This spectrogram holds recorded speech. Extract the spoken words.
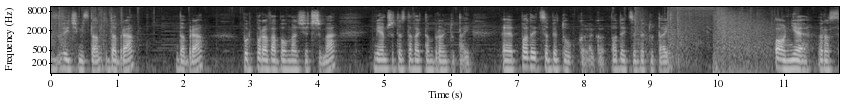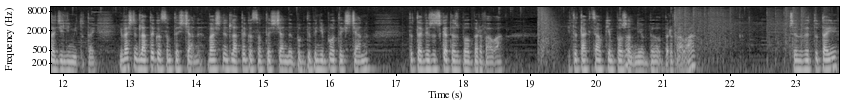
Wyjdź mi stąd, dobra. Dobra. Purpurowa Bowman się trzyma. Miałem przetestować tą broń tutaj. E, podejdź sobie tu, kolego. Podejdź sobie tutaj. O nie, rozsadzili mi tutaj. I właśnie dlatego są te ściany. Właśnie dlatego są te ściany, bo gdyby nie było tych ścian, to ta wieżyczka też by oberwała. I to tak całkiem porządnie by oberwała. Czy wy tutaj...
